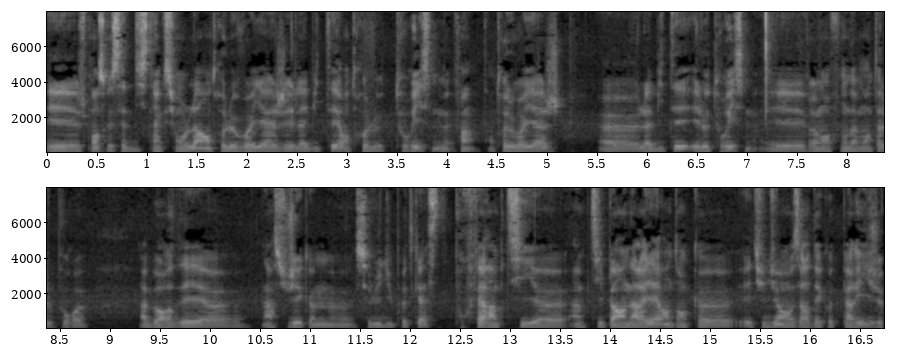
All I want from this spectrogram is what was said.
et je pense que cette distinction-là entre le voyage et l'habité, entre le tourisme, enfin entre le voyage, euh, l'habité et le tourisme est vraiment fondamentale pour euh, aborder un sujet comme celui du podcast. Pour faire un petit, un petit pas en arrière en tant qu'étudiant aux Arts Déco de Paris, je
